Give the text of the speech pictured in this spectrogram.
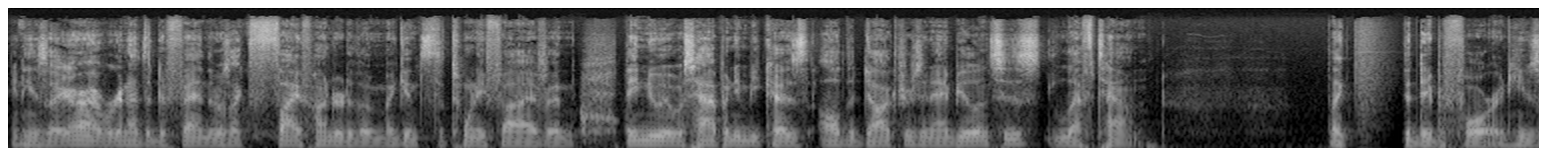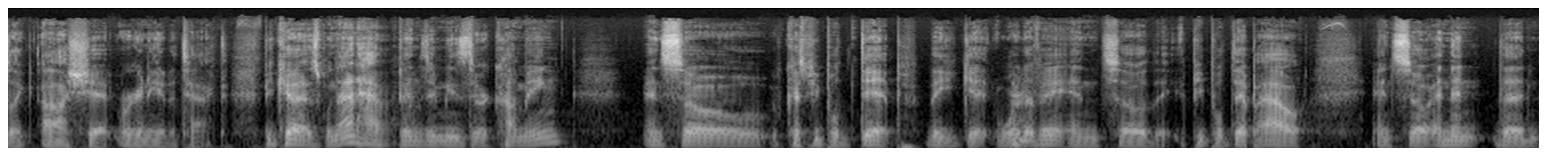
and he's like, all right, we're gonna have to defend. There was like five hundred of them against the twenty five, and they knew it was happening because all the doctors and ambulances left town like the day before and he was like oh shit we're gonna get attacked because when that happens it means they're coming and so because people dip they get word mm-hmm. of it and so the, people dip out and so and then the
